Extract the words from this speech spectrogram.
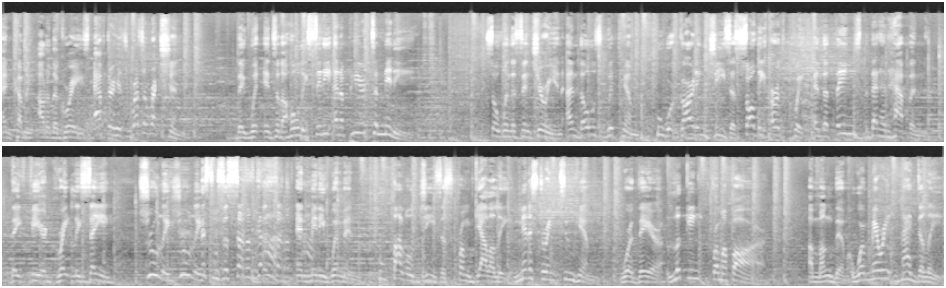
And coming out of the graves after his resurrection, they went into the holy city and appeared to many. So when the centurion and those with him who were guarding Jesus saw the earthquake and the things that had happened, they feared greatly, saying, Truly, truly, this was the Son of God. And many women who followed Jesus from Galilee, ministering to him, were there looking from afar. Among them were Mary Magdalene,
